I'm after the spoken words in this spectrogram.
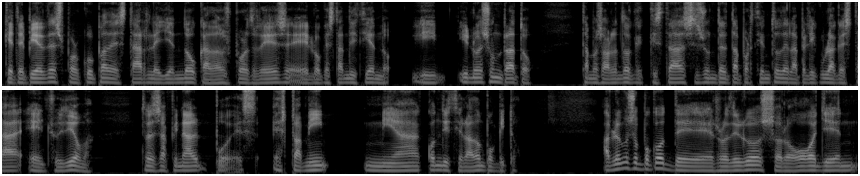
que te pierdes por culpa de estar leyendo cada dos por tres eh, lo que están diciendo. Y, no es un rato. Estamos hablando que quizás es un 30% de la película que está en su idioma. Entonces al final, pues esto a mí me ha condicionado un poquito. Hablemos un poco de Rodrigo Sorogoyen.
